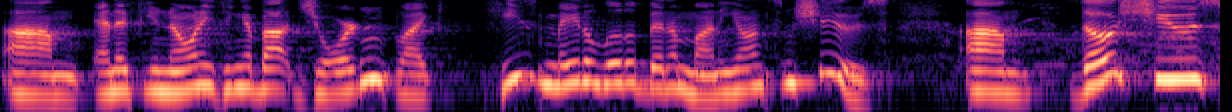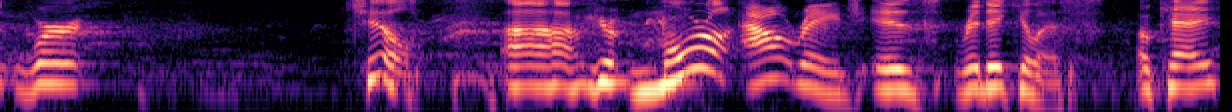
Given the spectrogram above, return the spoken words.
Um, and if you know anything about Jordan, like he's made a little bit of money on some shoes. Um, those shoes were chill. Uh, your moral outrage is ridiculous, okay?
